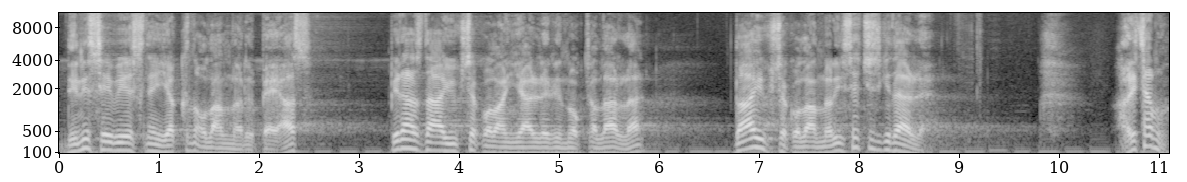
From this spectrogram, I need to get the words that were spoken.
Deniz seviyesine yakın olanları beyaz, biraz daha yüksek olan yerleri noktalarla, daha yüksek olanları ise çizgilerle. Harita mı?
